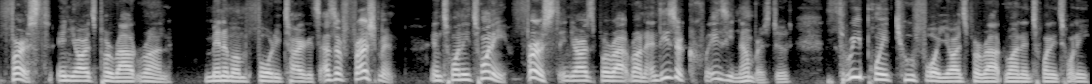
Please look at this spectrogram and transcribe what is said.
first in yards per route run, minimum 40 targets. As a freshman in 2020, first in yards per route run. And these are crazy numbers, dude. 3.24 yards per route run in 2020,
